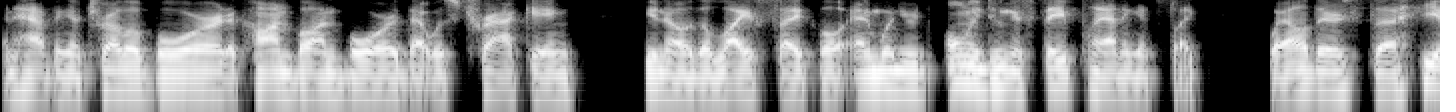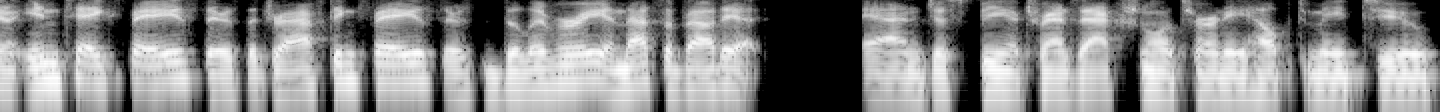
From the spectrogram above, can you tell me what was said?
and having a Trello board, a Kanban board that was tracking, you know, the life cycle. And when you're only doing estate planning, it's like, well, there's the, you know, intake phase, there's the drafting phase, there's the delivery, and that's about it. And just being a transactional attorney helped me to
